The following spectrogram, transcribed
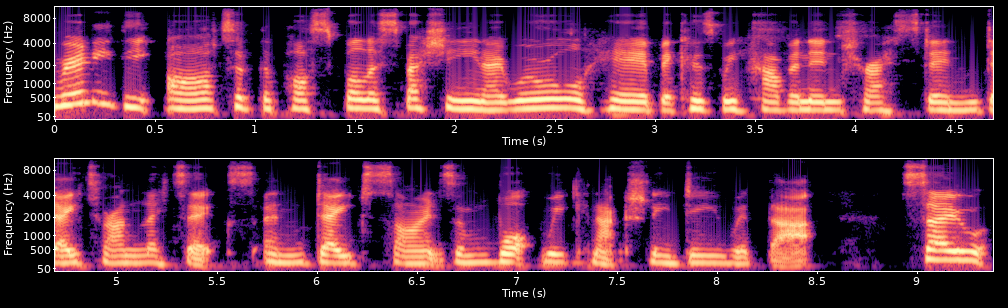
really the art of the possible, especially, you know, we're all here because we have an interest in data analytics and data science and what we can actually do with that. So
